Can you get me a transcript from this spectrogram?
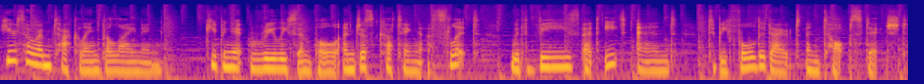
Here's how I'm tackling the lining, keeping it really simple and just cutting a slit with V's at each end to be folded out and top stitched.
